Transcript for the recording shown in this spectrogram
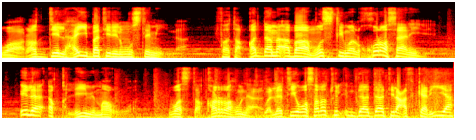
ورد الهيبة للمسلمين. فتقدم أبا مسلم الخرساني إلى إقليم مرو واستقر هناك والتي وصلته الإمدادات العسكرية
